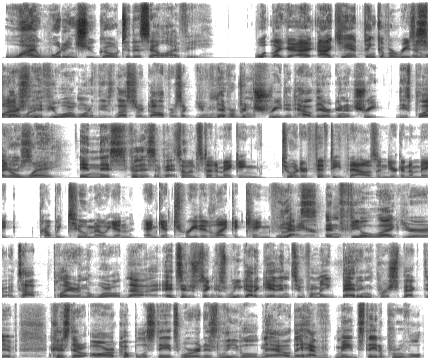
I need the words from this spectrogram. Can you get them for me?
Why wouldn't you go to this LIV? What like I, I can't think of a reason why Especially if you are one of these lesser golfers, like you've never been treated how they're going to treat these players. No way. in this for this event. So instead of making two hundred fifty thousand, you're going to make probably two million and get treated like a king for a year. Yes, and feel like you're a top player in the world. Now, it's interesting because we got to get into from a betting perspective because there are a couple of states where it is legal now. They have made state approval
